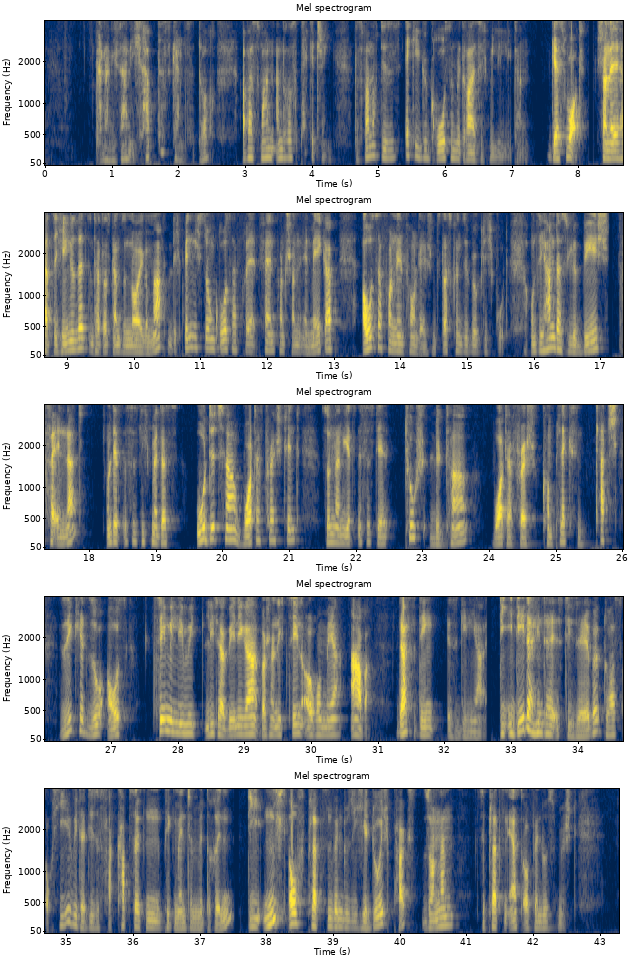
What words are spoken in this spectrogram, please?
kann doch nicht sein, ich habe das Ganze doch. Aber es war ein anderes Packaging. Das war noch dieses eckige große mit 30 Millilitern. Guess what? Chanel hat sich hingesetzt und hat das Ganze neu gemacht. Und ich bin nicht so ein großer Fan von Chanel Make-up, außer von den Foundations. Das können sie wirklich gut. Und sie haben das Le Beige verändert. Und jetzt ist es nicht mehr das Eau de Teint Water Fresh Tint, sondern jetzt ist es der Touche de Teint Waterfresh komplexen Touch. Sieht jetzt so aus, 10 ml weniger, wahrscheinlich 10 Euro mehr, aber das Ding ist genial. Die Idee dahinter ist dieselbe. Du hast auch hier wieder diese verkapselten Pigmente mit drin, die nicht aufplatzen, wenn du sie hier durchpackst, sondern sie platzen erst auf, wenn du es mischt.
